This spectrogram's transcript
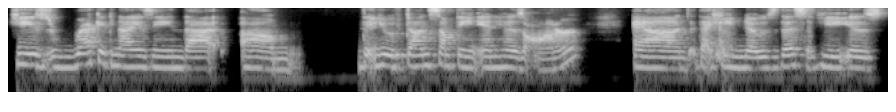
he's recognizing that um, that you have done something in his honor and that he knows this and he is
